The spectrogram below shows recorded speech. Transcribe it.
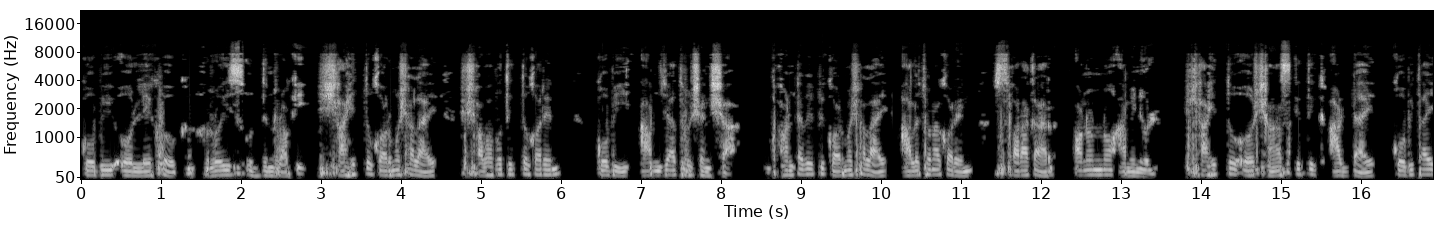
কবি ও লেখক রইস উদ্দিন রকি। সাহিত্য কর্মশালায় সভাপতিত্ব করেন কবি আমজাদ হোসেন শাহ। ঘণ্টাব্যাপী কর্মশালায় আলোচনা করেন সরাকার অনন্য আমিনুল। সাহিত্য ও সাংস্কৃতিক আড্ডায় কবিতায়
